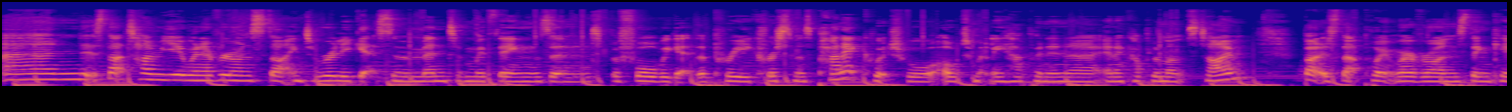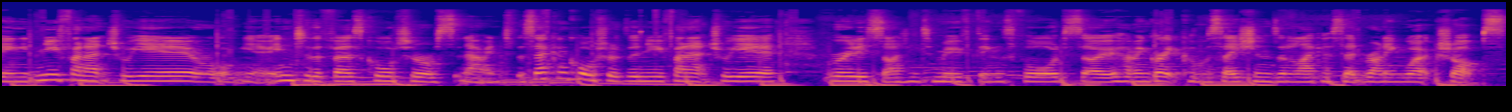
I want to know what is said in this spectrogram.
and it's that time of year when everyone's starting to really get some momentum with things, and before we get the pre-Christmas panic, which will ultimately happen in a in a couple of months' time. But it's that point where everyone's thinking new financial year, or you know, into the first quarter, or now into the second quarter of the new financial year, really starting to move things forward. So having great conversations, and like I said, running workshops,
